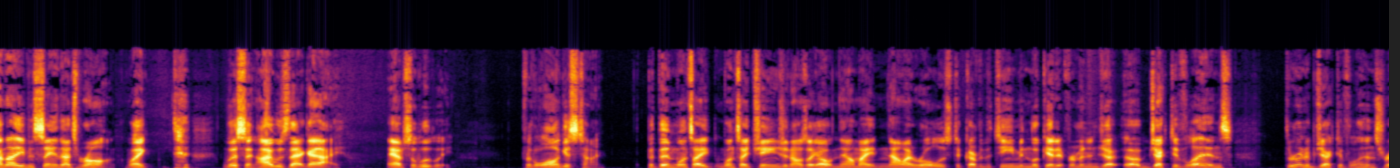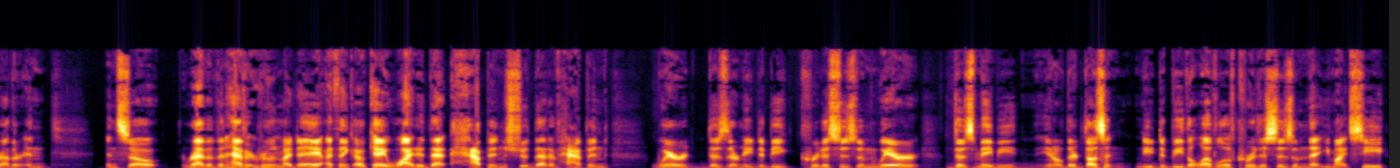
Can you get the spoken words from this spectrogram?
I'm not even saying that's wrong. Like, listen, I was that guy. Absolutely. For the longest time. But then once I once I changed and I was like, oh, now my now my role is to cover the team and look at it from an inje- objective lens, through an objective lens rather, and and so rather than have it ruin my day, I think, okay, why did that happen? Should that have happened? Where does there need to be criticism? Where does maybe you know there doesn't need to be the level of criticism that you might see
